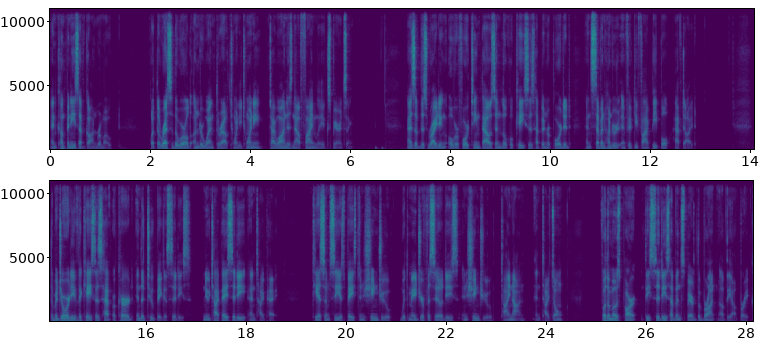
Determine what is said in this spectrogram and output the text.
and companies have gone remote. What the rest of the world underwent throughout 2020, Taiwan is now finally experiencing. As of this writing, over 14,000 local cases have been reported and 755 people have died. The majority of the cases have occurred in the two biggest cities, New Taipei City and Taipei. TSMC is based in Hsinchu, with major facilities in Hsinchu, Tainan, and Taichung. For the most part, these cities have been spared the brunt of the outbreak.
